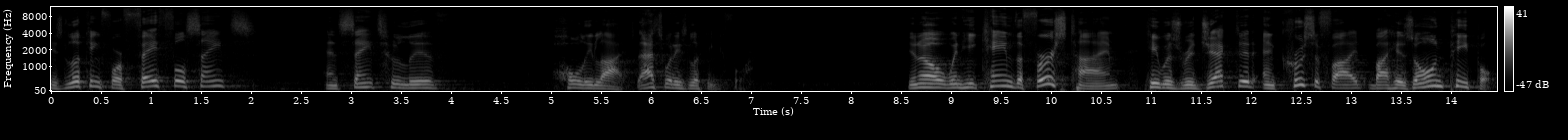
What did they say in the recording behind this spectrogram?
He's looking for faithful saints and saints who live holy lives. That's what he's looking for. You know, when he came the first time, he was rejected and crucified by his own people.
